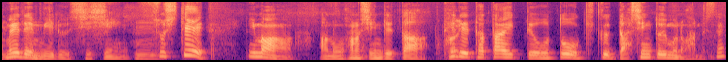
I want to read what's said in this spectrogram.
ん、目で見る視診、うん、そして今あのお話に出た手で叩いて音を聞く打診というものがあるんですね。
